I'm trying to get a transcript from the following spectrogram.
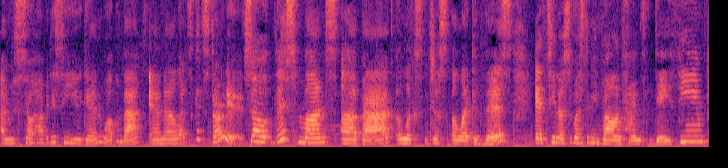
I'm so happy to see you again. Welcome back and uh, let's get started. So this month's uh, bag looks just like this. It's, you know, supposed to be Valentine's Day themed.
